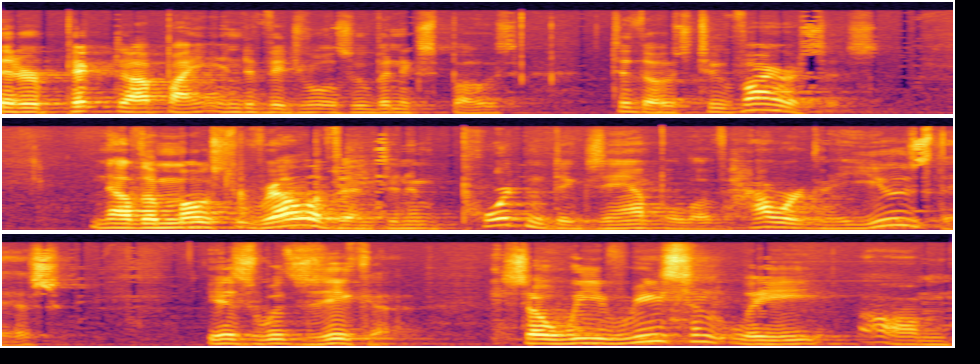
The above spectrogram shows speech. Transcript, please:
that are picked up by individuals who've been exposed to those two viruses. Now, the most relevant and important example of how we're going to use this is with Zika. So we recently um,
